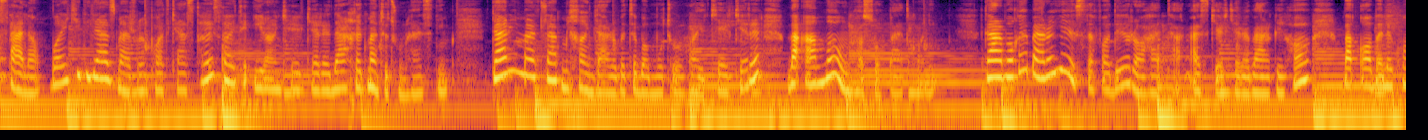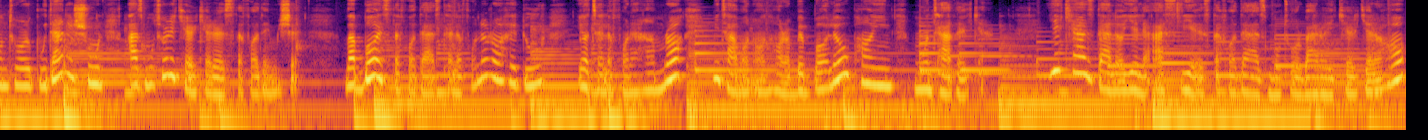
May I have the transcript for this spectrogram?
سلام. با یکی دیگه از مجموعه پادکست های سایت ایران کرکره در خدمتتون هستیم. در این مطلب می‌خوایم در رابطه با موتورهای کرکره و انواع اونها صحبت کنیم. در واقع برای استفاده راحت تر از کرکره برقی ها و قابل کنترل بودنشون از موتور کرکره استفاده میشه و با استفاده از تلفن راه دور یا تلفن همراه می‌توان آنها را به بالا و پایین منتقل کرد. یکی از دلایل اصلی استفاده از موتور برای کرکره ها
